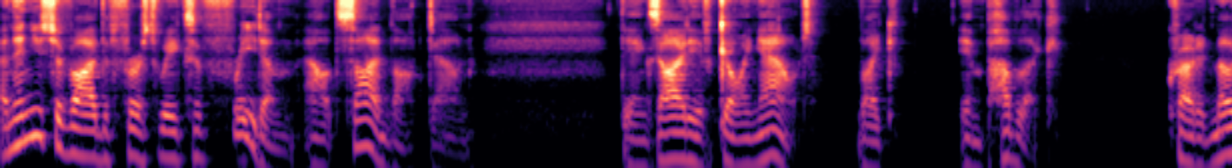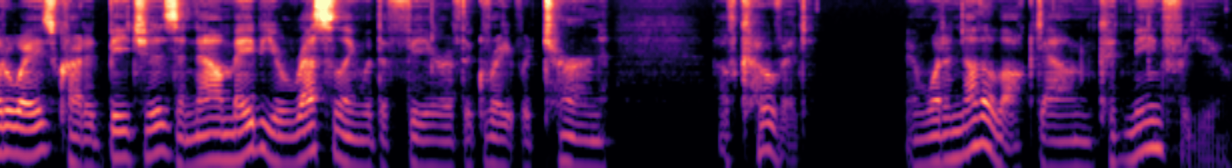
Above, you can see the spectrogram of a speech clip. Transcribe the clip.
And then you survived the first weeks of freedom outside lockdown. The anxiety of going out, like in public, crowded motorways, crowded beaches, and now maybe you're wrestling with the fear of the great return of COVID and what another lockdown could mean for you.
